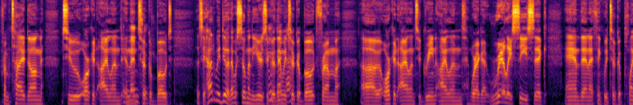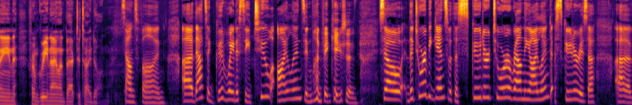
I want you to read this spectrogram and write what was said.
from Taidong to Orchid Island and, and then, then took, took a boat let's see, how did we do it? That was so many years ago. then we took a boat from uh, Orchid Island to Green Island, where I got really seasick. And then I think we took a plane from Green Island back to Taidong. Sounds fun. Uh, that's a good way to see two islands in one vacation. So the tour begins with a scooter tour around the island. A scooter is a, a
